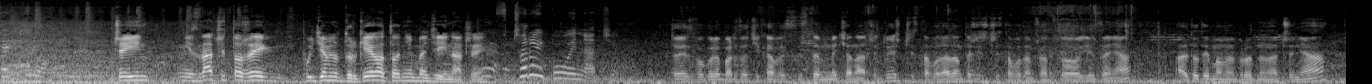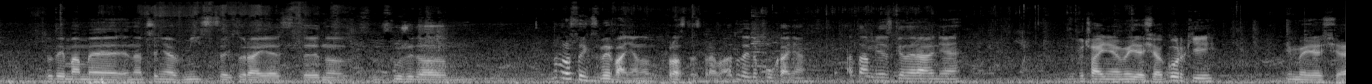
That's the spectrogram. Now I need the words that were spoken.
tak było. Czyli nie znaczy to, że jak pójdziemy do drugiego, to nie będzie inaczej. Wczoraj było inaczej. To jest w ogóle bardzo ciekawy system mycia naczyń. Tu jest czysta woda, tam też jest czysta woda na przykład do jedzenia, ale tutaj mamy brudne naczynia. Tutaj mamy naczynia w misce, która jest, y, no, służy do no, po prostu ich zmywania, no prosta sprawa. A tutaj do płukania. A tam jest generalnie zwyczajnie myje się ogórki i myje się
